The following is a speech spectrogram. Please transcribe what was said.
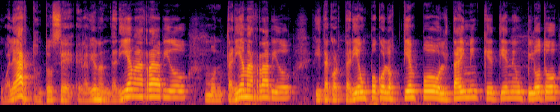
igual es harto. Entonces el avión andaría más rápido, montaría más rápido y te acortaría un poco los tiempos, el timing que tiene un piloto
